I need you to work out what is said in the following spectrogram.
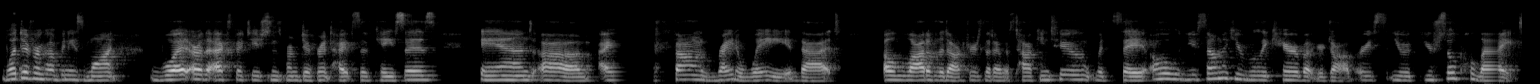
what different companies want, what are the expectations from different types of cases, and um, I found right away that a lot of the doctors that I was talking to would say, "Oh, you sound like you really care about your job, or you're you're so polite,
